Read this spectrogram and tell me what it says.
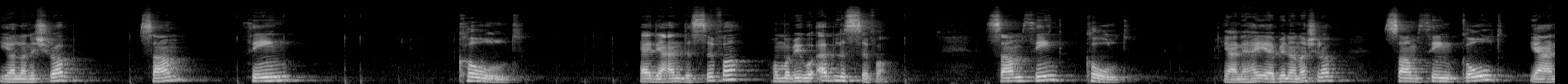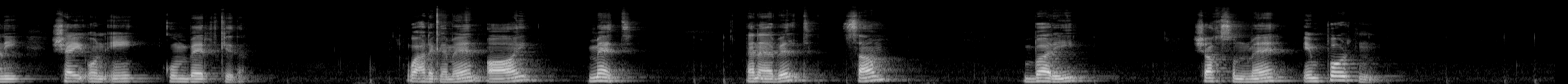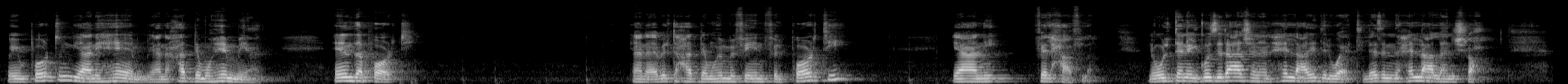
يلا نشرب something cold. آدي عند الصفة. هما بيجوا قبل الصفة. something cold. يعني هيا بنا نشرب something cold. يعني شيء إيه؟ يكون بارد كده. واحدة كمان I met. أنا قابلت somebody شخص ما important. و important يعني هام يعني حد مهم يعني. in the party. يعني قابلت حد مهم فين؟ في البارتي يعني في الحفلة. نقول تاني الجزء ده عشان هنحل عليه دلوقتي. لازم نحل على اللي هنشرحه.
